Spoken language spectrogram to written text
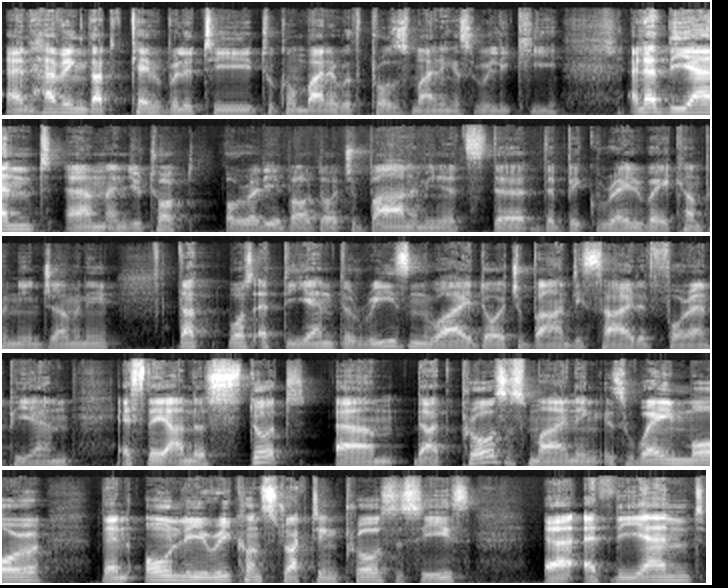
And having that capability to combine it with process mining is really key. And at the end, um, and you talked already about Deutsche Bahn. I mean, it's the the big railway company in Germany that was at the end the reason why Deutsche Bahn decided for MPM, as they understood um, that process mining is way more than only reconstructing processes. Uh, at the end,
